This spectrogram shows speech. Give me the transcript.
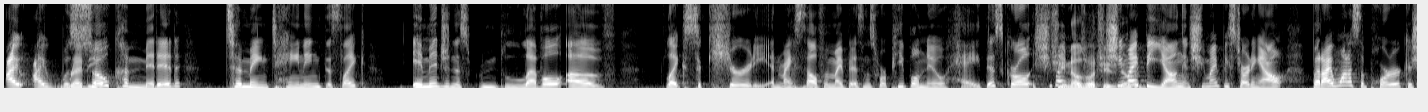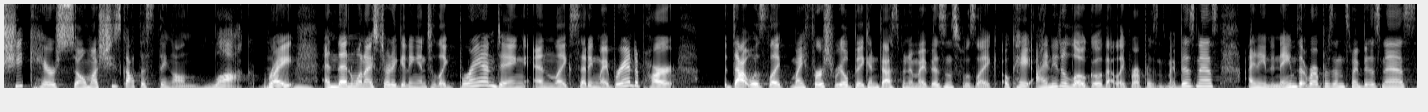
I I was Ready. so committed to maintaining this like image and this mm, level of like security in myself and my business where people knew hey this girl she, Mm-hmm. She might, knows what she's she might be young and she might be starting out, but I want to support her because she cares so much. She's got this thing on lock, right? Mm-hmm. And then when I started getting into like branding and like setting my brand apart, that was like my first real big investment in my business was like, okay, I need a logo that like represents my business. I need a name that represents my business.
